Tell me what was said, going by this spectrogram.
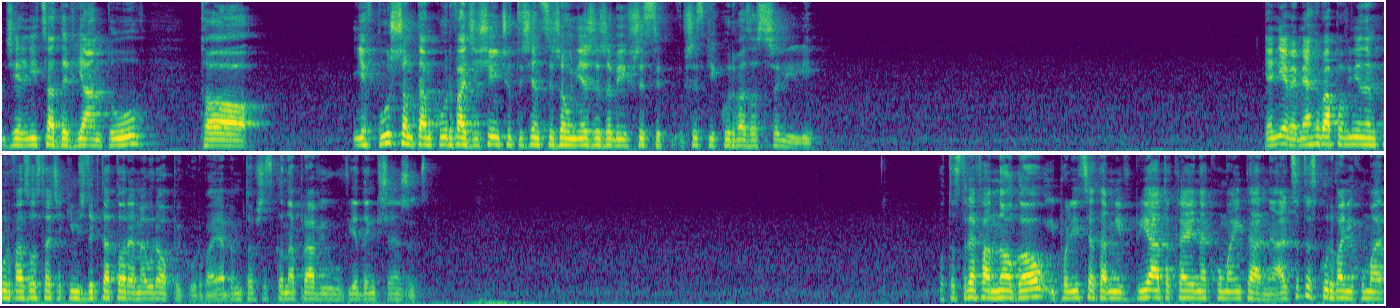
e, dzielnica dewiantów, to nie wpuszczą tam kurwa 10 tysięcy żołnierzy, żeby ich wszyscy, wszystkich kurwa zastrzelili. Ja nie wiem, ja chyba powinienem kurwa zostać jakimś dyktatorem Europy, kurwa. Ja bym to wszystko naprawił w jeden księżyc. Bo to strefa no-go i policja tam nie wbija, to kraje na humanitarne. Ale co to jest kurwa nie huma...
